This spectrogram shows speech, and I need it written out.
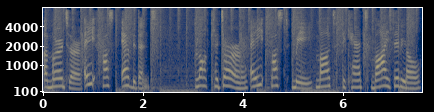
a murder A fast evidence blockador A fast me. Multiplied by zero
